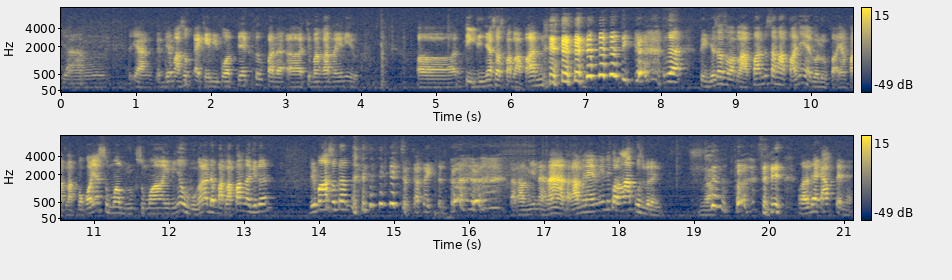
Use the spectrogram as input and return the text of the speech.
Yang yang dia masuk AKB48 tuh pada eh, cuma karena ini Eh, tingginya 148 enggak tingginya 148 terus sama apanya ya gue lupa yang 48 pokoknya semua semua ininya hubungan ada 48 lah gitu kan dia masuk kan suka Takamina nah Takamina ini, ini kurang laku sebenarnya Enggak. Serius, malah dia kapten ya.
